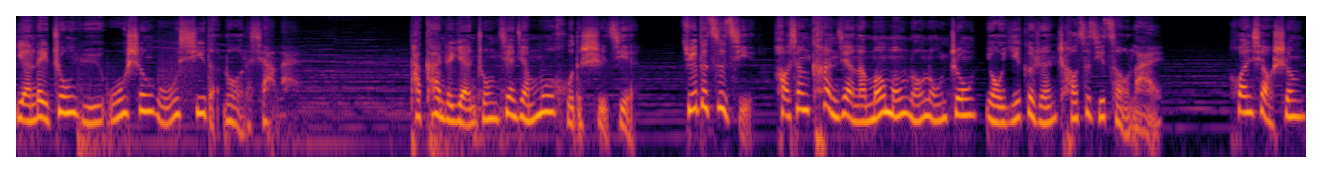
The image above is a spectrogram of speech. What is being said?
眼泪终于无声无息的落了下来。他看着眼中渐渐模糊的世界。觉得自己好像看见了朦朦胧胧中有一个人朝自己走来，欢笑声、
